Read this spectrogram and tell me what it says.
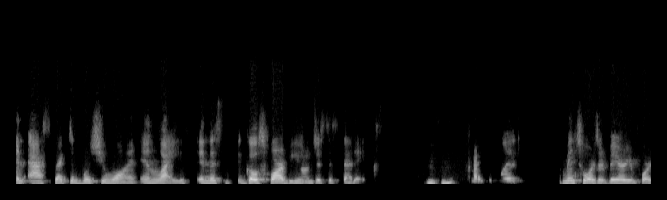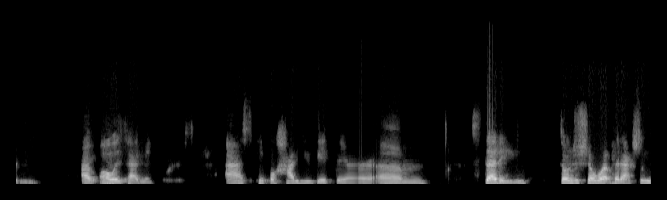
an aspect of what you want in life. And this goes far beyond just aesthetics. Mm-hmm. Mentors are very important. I've yeah. always had mentors. Ask people, how do you get there? Um, study. Don't just show up, but actually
